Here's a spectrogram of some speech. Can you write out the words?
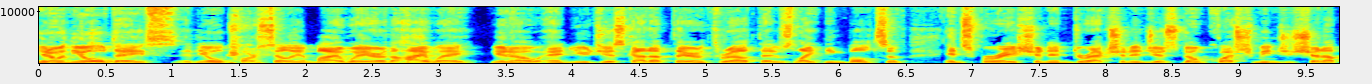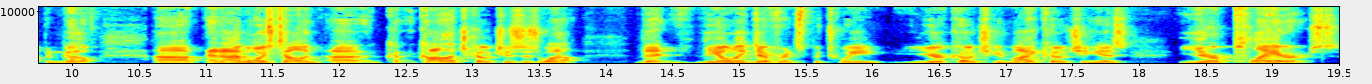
you know, in the old days, in the old Parcellian my way or the highway, you yeah. know, and you just got up there and threw out those lightning bolts of inspiration and direction and just don't question me and just shut up and go. Uh, and I'm always telling uh, co- college coaches as well that the only difference between your coaching and my coaching is your players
